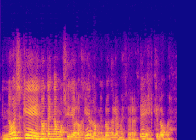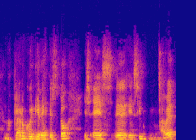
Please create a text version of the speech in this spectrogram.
No es que no tengamos ideología los miembros del MCRC, es que lo, claro que diré esto es, es, eh, es, a ver,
